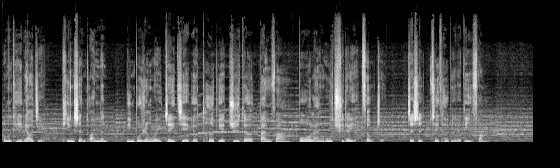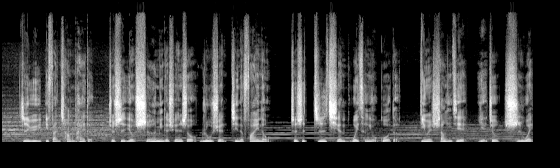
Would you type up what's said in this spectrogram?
我们可以了解评审团们。并不认为这一届有特别值得颁发波兰舞曲的演奏者，这是最特别的地方。至于一反常态的，就是有十二名的选手入选进了 final，这是之前未曾有过的，因为上一届也就十位。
